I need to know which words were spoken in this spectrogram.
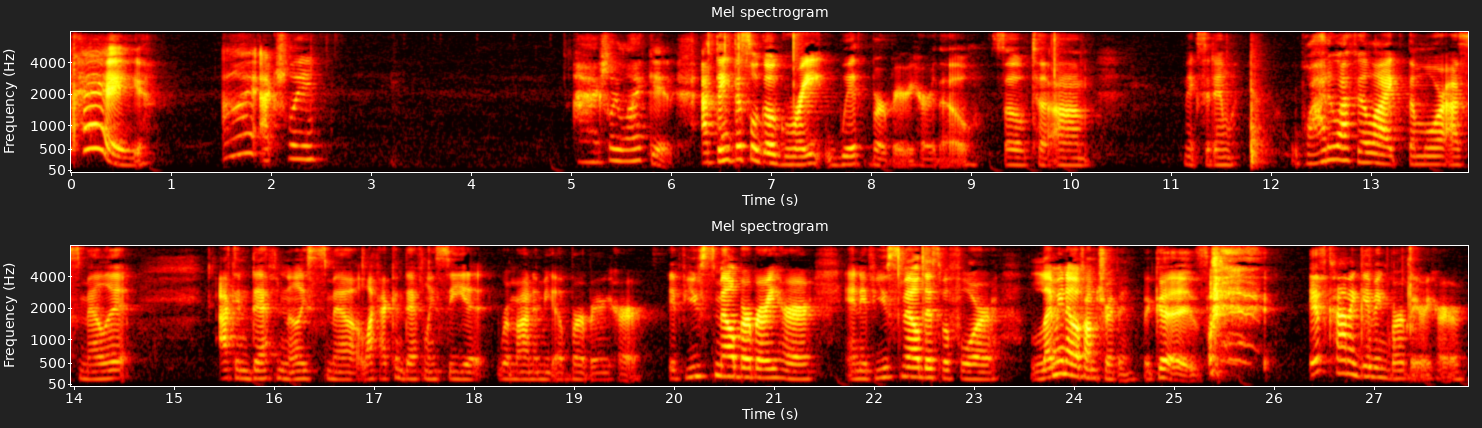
Okay. I actually, I actually like it. I think this will go great with Burberry Her though. So to um mix it in. Why do I feel like the more I smell it, I can definitely smell, like I can definitely see it reminding me of Burberry Her. If you smell Burberry Her and if you smelled this before, let me know if I'm tripping because it's kind of giving Burberry her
